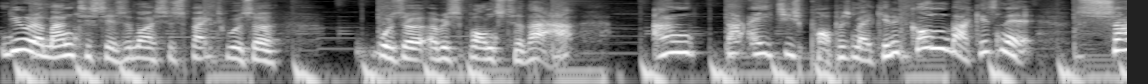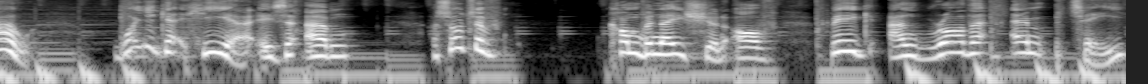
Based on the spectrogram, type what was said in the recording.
new romanticism, I suspect, was a was a, a response to that, and that 80s pop is making a comeback, isn't it? So, what you get here is um, a sort of combination of big and rather empty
